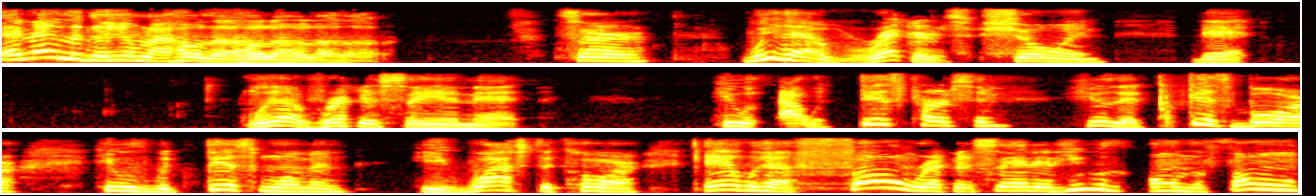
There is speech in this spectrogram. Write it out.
And they look at him like, hold up, hold up, hold up, hold up. Sir, we have records showing that we have records saying that he was out with this person, he was at this bar, he was with this woman, he watched the car, and we have phone records saying that he was on the phone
